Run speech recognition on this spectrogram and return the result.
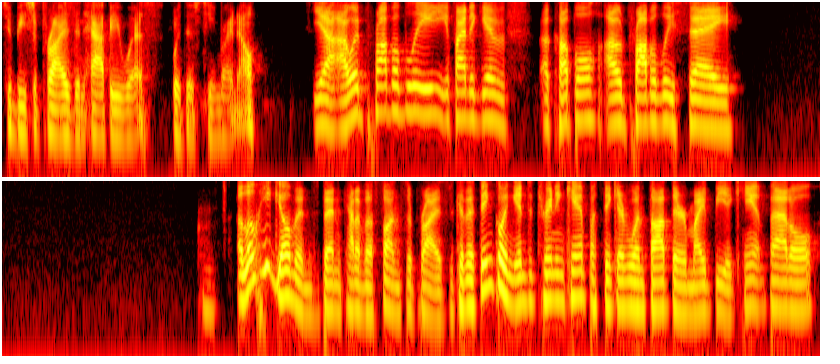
to be surprised and happy with with this team right now. Yeah, I would probably, if I had to give a couple, I would probably say Alohi Gilman's been kind of a fun surprise because I think going into training camp, I think everyone thought there might be a camp battle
